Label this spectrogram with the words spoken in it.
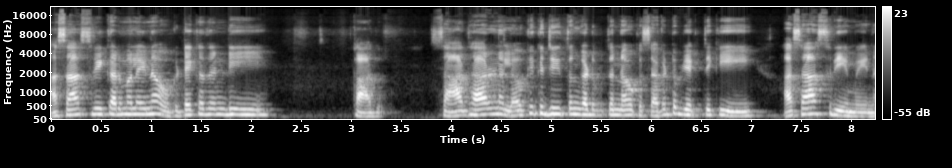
అశాస్త్రీయ కర్మలైనా ఒకటే కదండి. కాదు. సాధారణ లౌకిక జీవితం గడుపుతున్న ఒక సగటు వ్యక్తికి అశాస్త్రీయమైన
